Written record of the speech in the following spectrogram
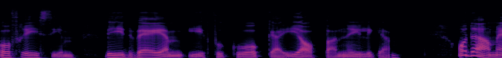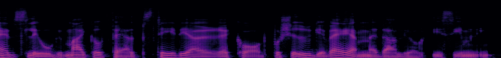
och frisim vid VM i Fukuoka i Japan nyligen. Och därmed slog Michael Phelps tidigare rekord på 20 VM-medaljer i simning.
